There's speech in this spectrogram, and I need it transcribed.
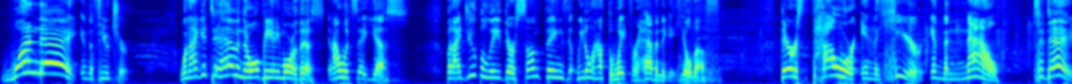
One day in the future, when I get to heaven, there won't be any more of this. And I would say yes. But I do believe there are some things that we don't have to wait for heaven to get healed of. There is power in the here, in the now, today.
